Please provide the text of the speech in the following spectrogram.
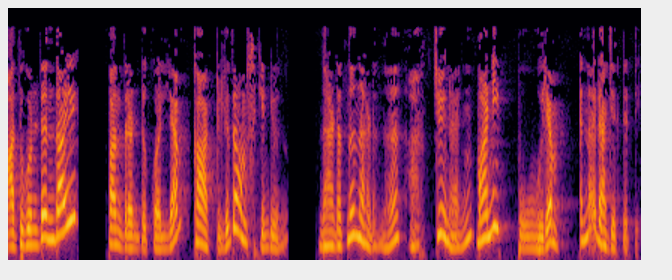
അതുകൊണ്ട് എന്തായി? പന്ത്രണ്ട് കൊല്ലം കാട്ടിൽ താമസിക്കേണ്ടി വന്നു. നടന്ന് നടന്ന് അർജുനൻ മണിപ്പൂരം എന്ന രാജ്യത്തെത്തി.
